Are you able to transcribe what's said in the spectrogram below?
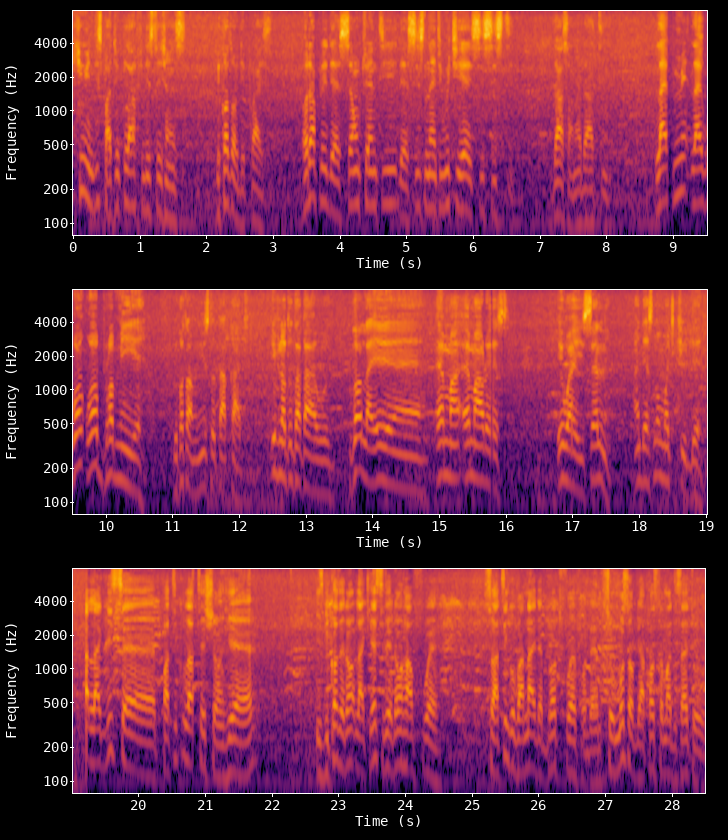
queue in this particular filling stations because of the price. Other place there's 720, there's 690, which here is 660. That's another thing. Like me, like what, what brought me here? Because I'm used to total card. If not total card, I would because like uh, MRS, AY is selling and there's not much queue there. Like this uh, particular station here is because they don't, like yesterday, they don't have fuel. So I think overnight they brought fuel for them. So most of their customers decide to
